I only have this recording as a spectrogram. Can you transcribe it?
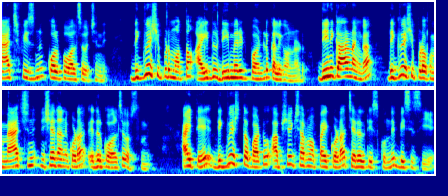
మ్యాచ్ ఫీజును కోల్పోవాల్సి వచ్చింది. దిగ్వేష్ ఇప్పుడు మొత్తం ఐదు డీమెరిట్ పాయింట్లు కలిగి ఉన్నాడు. దీని కారణంగా దిగ్వేష్ ఇప్పుడు ఒక మ్యాచ్ నిషేధాన్ని కూడా ఎదుర్కోవాల్సి వస్తుంది. అయితే దిగ్వేష్తో పాటు అభిషేక్ శర్మపై కూడా చర్యలు తీసుకుంది బీసీసీఏ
